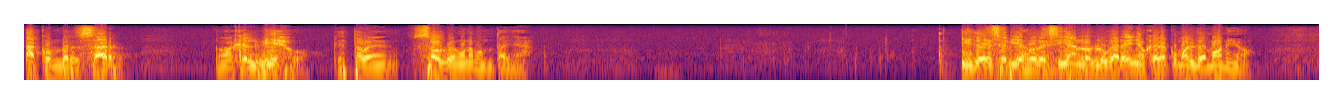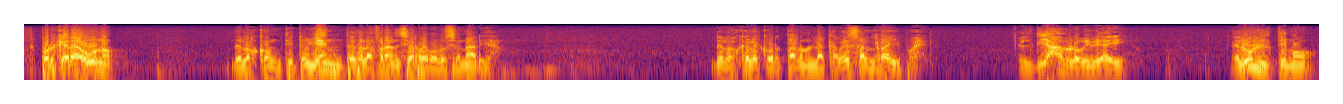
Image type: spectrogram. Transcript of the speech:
a conversar con aquel viejo que estaba solo en una montaña. Y de ese viejo decían los lugareños que era como el demonio, porque era uno de los constituyentes de la Francia revolucionaria, de los que le cortaron la cabeza al rey, pues. El diablo vive ahí, el último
